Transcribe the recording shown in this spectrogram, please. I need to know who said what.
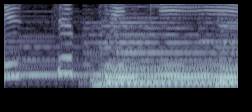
Speaker 1: It's a Pinky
